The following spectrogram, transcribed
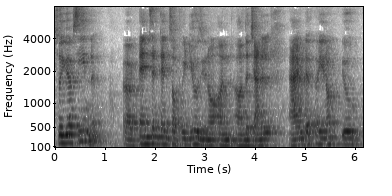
So you have seen uh, tens and tens of videos you know on, on the channel and uh, you know you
